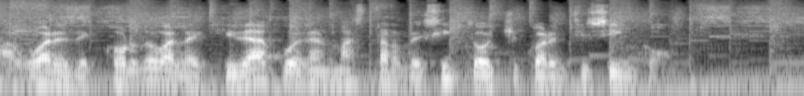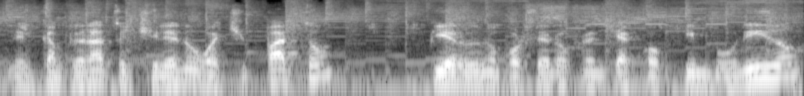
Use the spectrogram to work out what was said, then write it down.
Jaguares de Córdoba, La Equidad juegan más tardecito, 8 y 45. En el campeonato chileno, Huachipato pierde 1 por 0 frente a Coquimbo Unido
